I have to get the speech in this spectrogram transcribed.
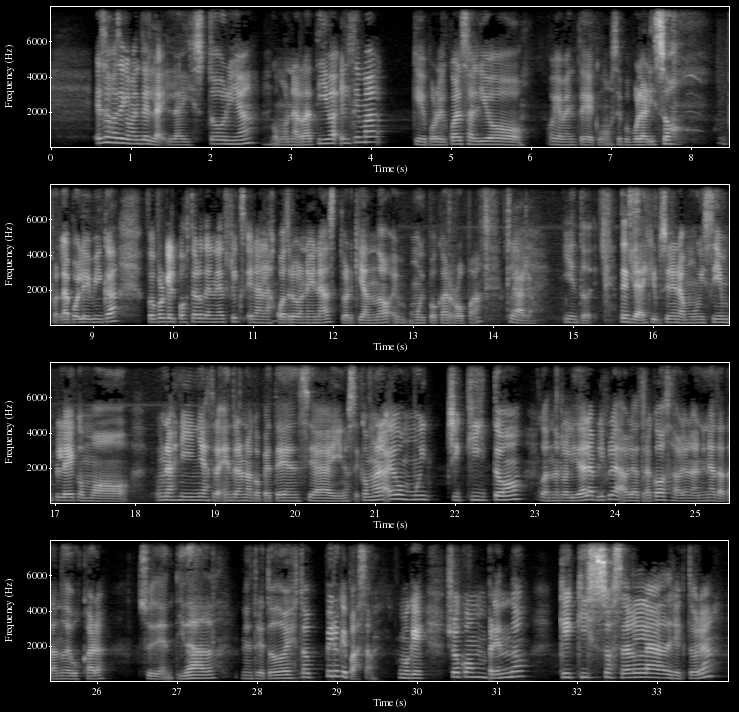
Esa es básicamente la, historia como narrativa. El tema que por el cual salió, obviamente, como se popularizó por la polémica, fue porque el póster de Netflix eran las cuatro nenas tuerqueando en muy poca ropa. Claro. Y, entonces, la descripción era muy simple, como unas niñas entran a una competencia y no sé, como algo muy chiquito, cuando en realidad la película habla de otra cosa, habla de una nena tratando de buscar su identidad entre todo esto. Pero ¿qué pasa? Como que yo comprendo qué quiso hacer la directora.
